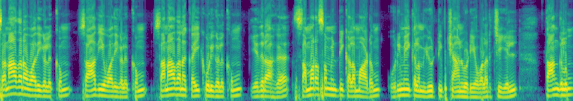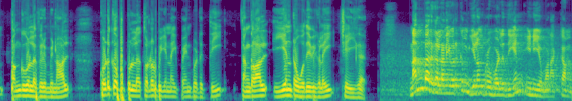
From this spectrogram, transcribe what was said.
சனாதனவாதிகளுக்கும் சாதியவாதிகளுக்கும் சனாதன கைக்கூலிகளுக்கும் எதிராக சமரசமின்றி களமாடும் உரிமைக்களம் யூடியூப் சேனலுடைய வளர்ச்சியில் தாங்களும் பங்கு கொள்ள விரும்பினால் கொடுக்கப்பட்டுள்ள தொடர்பு எண்ணை பயன்படுத்தி தங்களால் இயன்ற உதவிகளை செய்க. நண்பர்கள் அனைவருக்கும் இளம் வழுதியின் இனிய வணக்கம்.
